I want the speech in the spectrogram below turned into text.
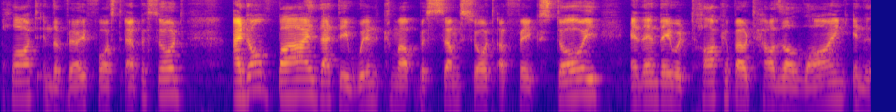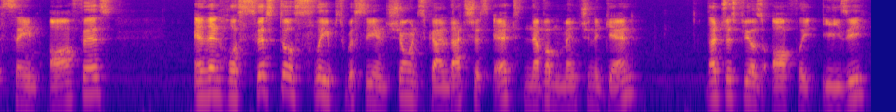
plot in the very first episode. I don't buy that they wouldn't come up with some sort of fake story and then they would talk about how they're lying in the same office. And then her sister sleeps with the insurance guy and that's just it, never mentioned again. That just feels awfully easy.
